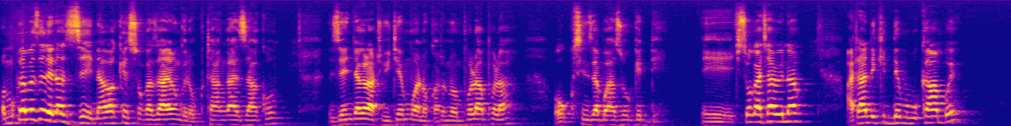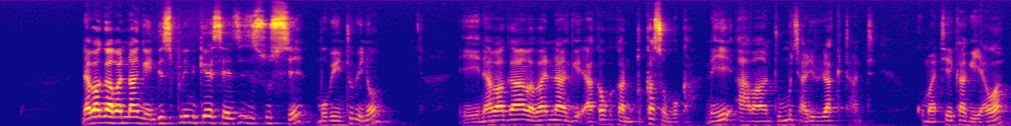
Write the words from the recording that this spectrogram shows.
omukulembeze leero azze n'abako ensonga zayongera okutangazaako zenjagala tuyitemu wano katono mpola mpola okusinza bwazogedde. Ekisooka kya bina atandikidde mu bukambwe nabagamba bannange indiscipline cases zisusse mu bintu bino e, nabagamba bannange akawuka kano tukasoboka naye abantu mukyali reluctant ku mateeka ge yawa.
